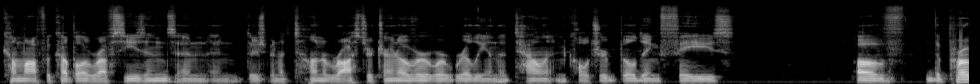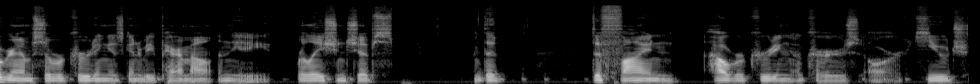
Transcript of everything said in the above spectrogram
come off a couple of rough seasons and and there's been a ton of roster turnover we're really in the talent and culture building phase of the program so recruiting is going to be paramount in the relationships that define how recruiting occurs are huge.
